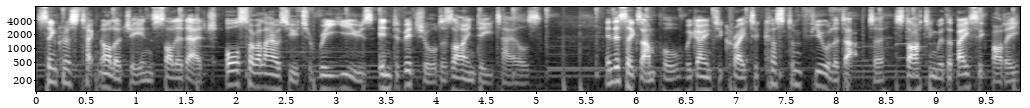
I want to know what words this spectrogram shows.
synchronous technology in Solid Edge also allows you to reuse individual design details. In this example, we're going to create a custom fuel adapter starting with a basic body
